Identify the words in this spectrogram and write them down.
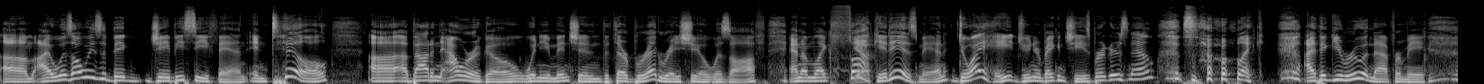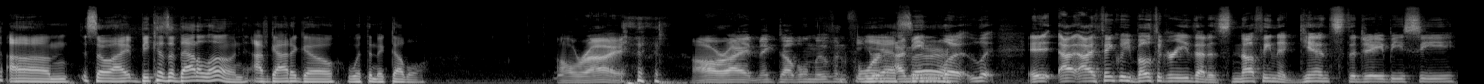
um, I was always a big JBC fan until uh, about an hour ago when you mentioned that their bread ratio was off, and I'm like, fuck, Yeah. it is, man. Do I hate junior bacon cheeseburgers now? So like, I think you ruined that for me. Um, so I because of that alone, I've got to go with the McDouble. all right. All right mcdouble moving forward. Yes, i mean look, look it, I, I think we both agree that it's nothing against the jbc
